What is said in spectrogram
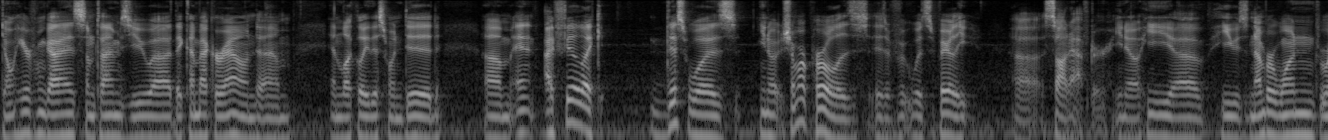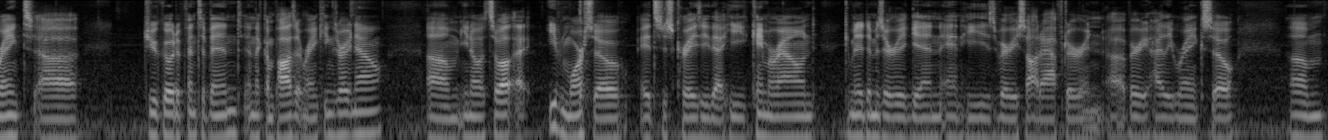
don't hear from guys. Sometimes you uh, they come back around, um, and luckily this one did. Um, and I feel like this was, you know, Shamar Pearl is is was fairly uh, sought after. You know, he uh, he was number one ranked uh, JUCO defensive end in the composite rankings right now. Um, you know, so uh, even more so, it's just crazy that he came around, committed to Missouri again, and he's very sought after and uh, very highly ranked. So, um,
